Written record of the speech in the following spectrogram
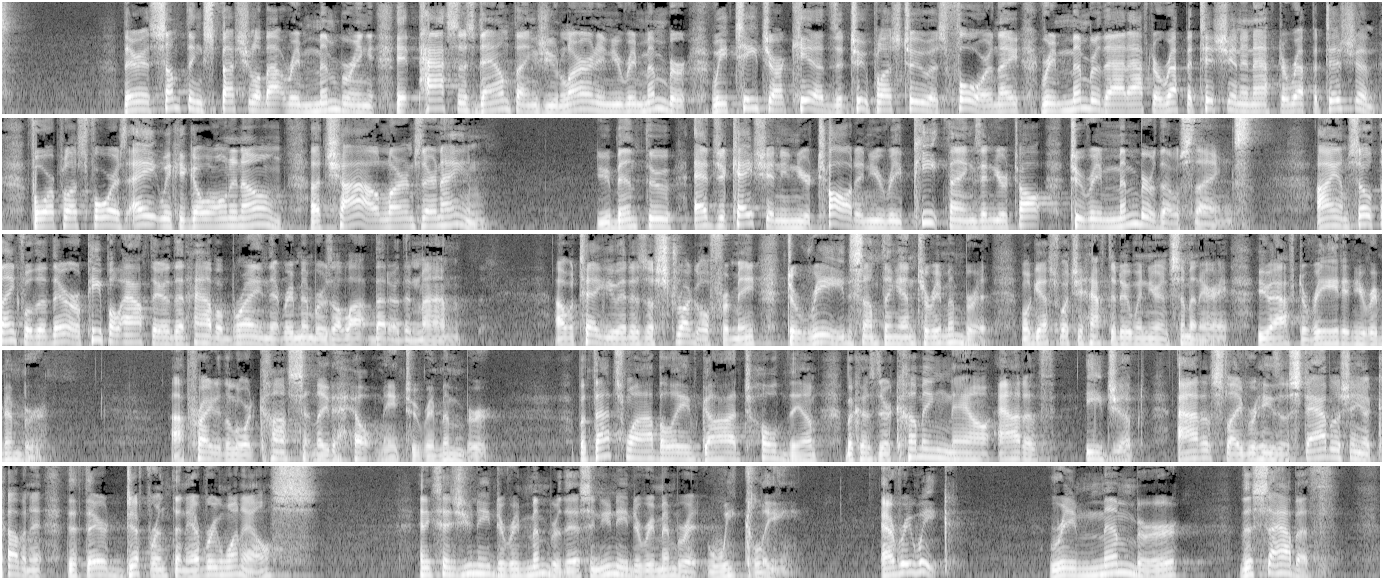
There is something special about remembering. It passes down things. You learn and you remember. We teach our kids that two plus two is four, and they remember that after repetition and after repetition. Four plus four is eight. We could go on and on. A child learns their name. You've been through education and you're taught and you repeat things and you're taught to remember those things. I am so thankful that there are people out there that have a brain that remembers a lot better than mine. I will tell you, it is a struggle for me to read something and to remember it. Well, guess what you have to do when you're in seminary? You have to read and you remember. I pray to the Lord constantly to help me to remember. But that's why I believe God told them because they're coming now out of Egypt out of slavery. He's establishing a covenant that they're different than everyone else. And he says, You need to remember this, and you need to remember it weekly. Every week. Remember the Sabbath.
